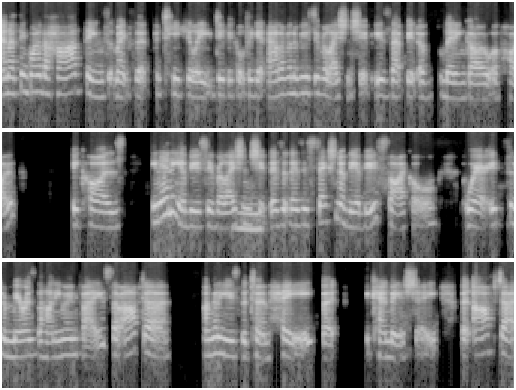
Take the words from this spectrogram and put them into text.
And I think one of the hard things that makes it particularly difficult to get out of an abusive relationship is that bit of letting go of hope. Because in any abusive mm. relationship, there's, a, there's this section of the abuse cycle where it sort of mirrors the honeymoon phase. So after, I'm going to use the term he, but it can be a she, but after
